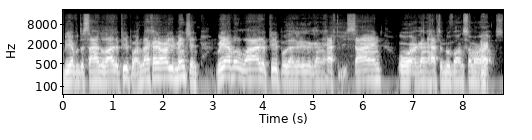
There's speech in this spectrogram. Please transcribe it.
be able to sign a lot of people. And like I already mentioned, we have a lot of people that are either going to have to be signed or are going to have to move on somewhere All right. else.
